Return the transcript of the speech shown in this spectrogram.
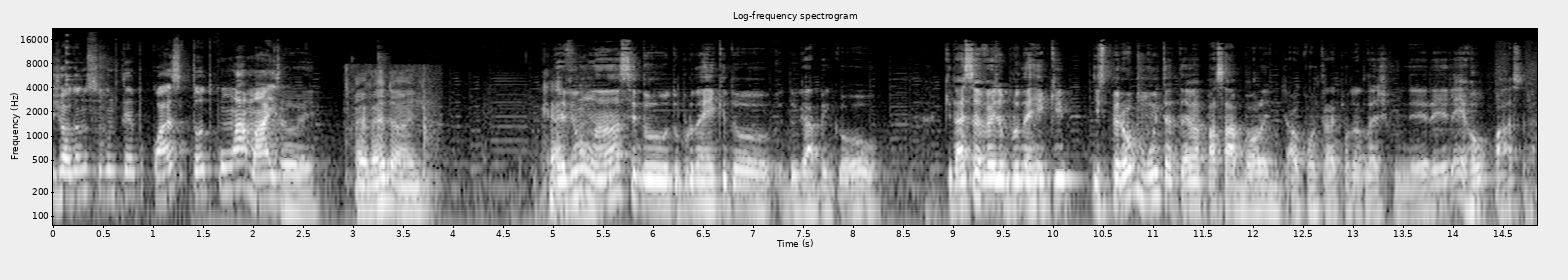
jogando o segundo tempo quase todo com um a mais. né? Foi. É verdade. Teve um lance do, do Bruno Henrique do, do Gabigol. Que dessa vez o Bruno Henrique esperou muito até pra passar a bola, ao contrário contra o Atlético Mineiro, e ele errou o passe, né?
